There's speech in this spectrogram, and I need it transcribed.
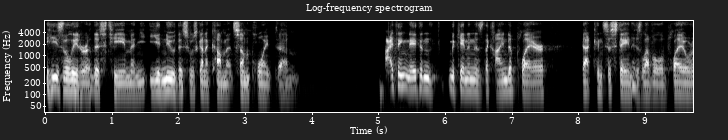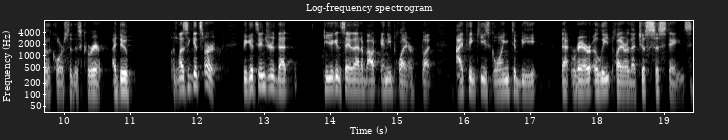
he's the leader of this team, and you knew this was going to come at some point. Um, I think Nathan MacKinnon is the kind of player that can sustain his level of play over the course of this career. I do, unless he gets hurt. If he gets injured, that you can say that about any player. But I think he's going to be that rare elite player that just sustains.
